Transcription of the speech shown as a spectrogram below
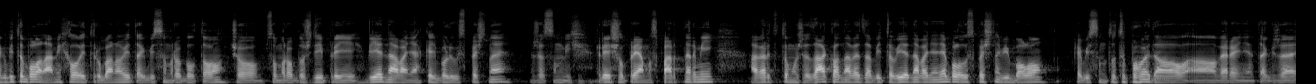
Ak by to bolo na Michalovi Trubanovi, tak by som robil to, čo som robil vždy pri vyjednávaniach, keď boli úspešné, že som ich riešil priamo s partnermi. A verte tomu, že základná vec, aby to vyjednávanie nebolo úspešné, by bolo, keby som to tu povedal verejne. Takže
